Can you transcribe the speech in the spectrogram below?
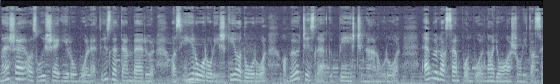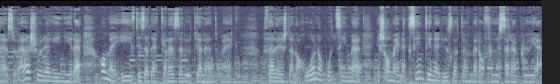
Mese az újságíróból lett üzletemberről, az íróról és kiadóról, a bölcsészlelkű pénzcsinálóról. Ebből a szempontból nagyon hasonlít a szerző első regényére, amely évtizedekkel ezelőtt jelent meg. Felejtsd el a holnapot címmel, és amelynek szintén egy üzletember a főszereplője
